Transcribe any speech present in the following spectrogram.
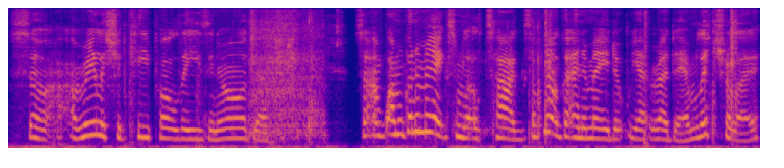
So I really should keep all these in order. So I'm, I'm going to make some little tags. I've not got any made up yet ready. I'm literally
